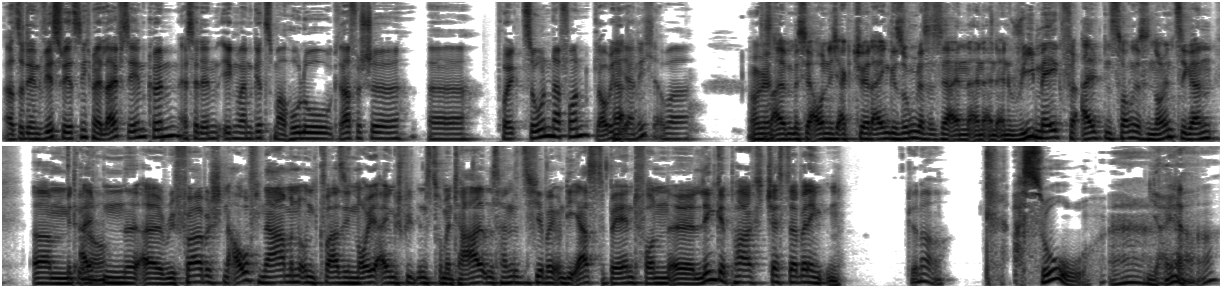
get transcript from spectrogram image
Also den wirst du jetzt nicht mehr live sehen können, es sei denn, irgendwann gibt's mal holographische äh, Projektionen davon. Glaube ich Ja. eher nicht, aber Okay. Das Album ist ja auch nicht aktuell eingesungen, das ist ja ein, ein, ein, ein Remake von alten Songs aus den 90ern. Ähm, mit Genau. alten äh, refurbisheden Aufnahmen und quasi neu eingespieltem Instrumental. Und es handelt sich hierbei um die erste Band von äh, Linkin Parks Chester Bennington. genau. Ach so. Ah. Ja,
